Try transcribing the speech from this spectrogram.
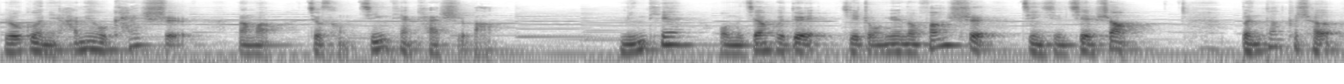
如果你还没有开始，那么就从今天开始吧。明天我们将会对几种运动方式进行介绍。本段课程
